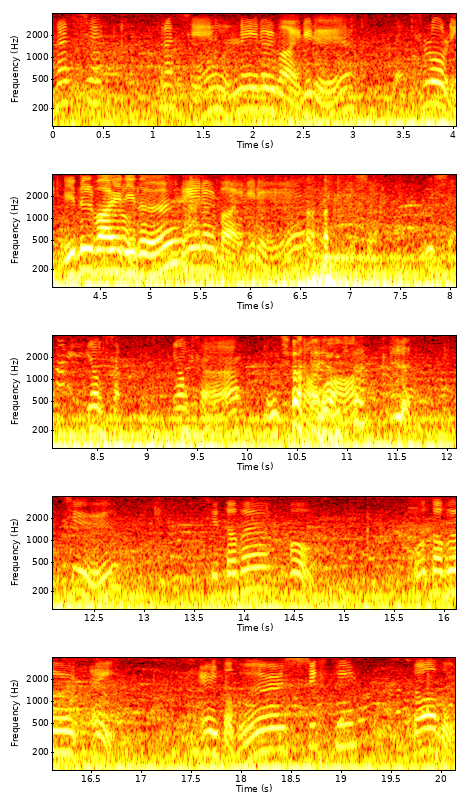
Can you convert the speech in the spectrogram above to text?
Stretching, stretching, little by little. Slowly. 리들 바이 리들 little by little. 으쌰, 으쌰. 영차, 영차. 영차, 자, 영차. one, two, two double four, four double eight, eight double sixteen, double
